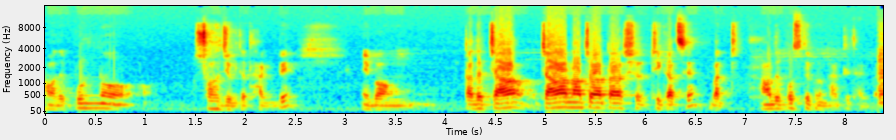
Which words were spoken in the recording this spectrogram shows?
আমাদের পূর্ণ সহযোগিতা থাকবে এবং তাদের চাওয়া চাওয়া না চাওয়াটা ঠিক আছে, বাট আমাদের প্রস্তুতি কোনো ঘাটতি থাকবে না।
